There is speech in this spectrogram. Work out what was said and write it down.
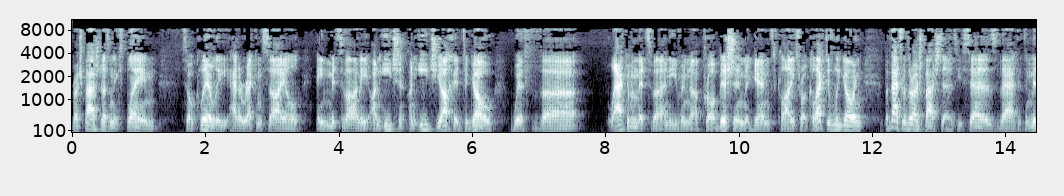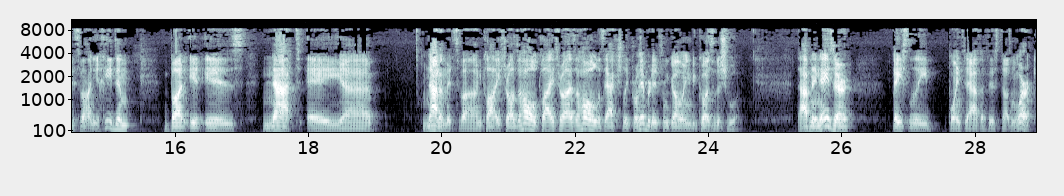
Rashbash doesn't explain so clearly how to reconcile a mitzvah on, each on each yachid to go with the lack of a mitzvah and even a prohibition against Klal Yisrael collectively going. But that's what the Rashbash says. He says that it's a mitzvah on yachidim, but it is not a uh, not a mitzvah on Klal Yisrael as a whole. Klal Yisrael as a whole is actually prohibited from going because of the Shvuah. The Avnei Nezer basically points out that this doesn't work.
